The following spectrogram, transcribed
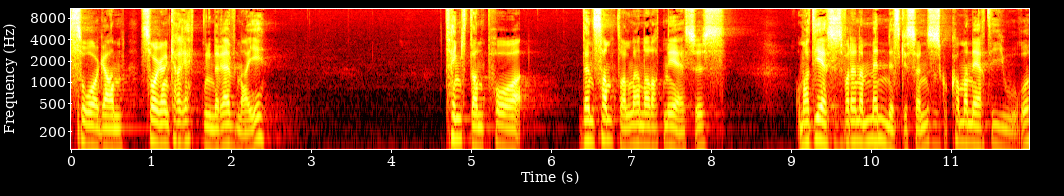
Så han, så han hva retning det revna i? Tenkte han på den samtalen han hadde hatt med Jesus, om at Jesus var denne menneskesønnen som skulle komme ned til jorda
